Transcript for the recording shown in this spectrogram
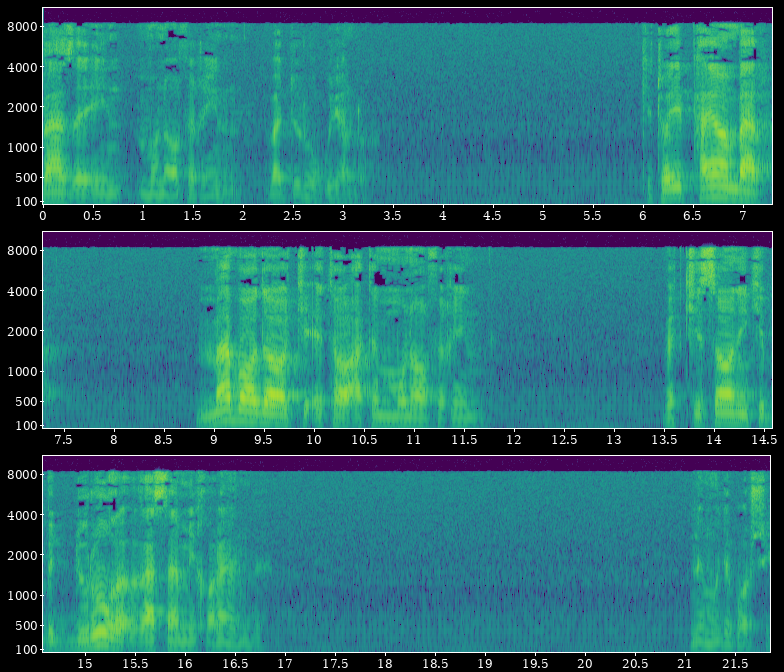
وضع این منافقین و دروغگویان رو. که توی پیامبر مبادا که اطاعت منافقین و کسانی که به دروغ قسم می‌خورند نموده باشی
